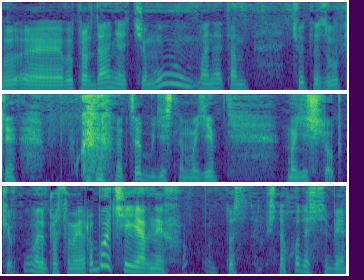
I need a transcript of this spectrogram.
е, виправдання, чому мене там чутно звуки. А це дійсно мої, мої шльопки. Ну, Вони просто мої робочі, я в них зручно ходиш собі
